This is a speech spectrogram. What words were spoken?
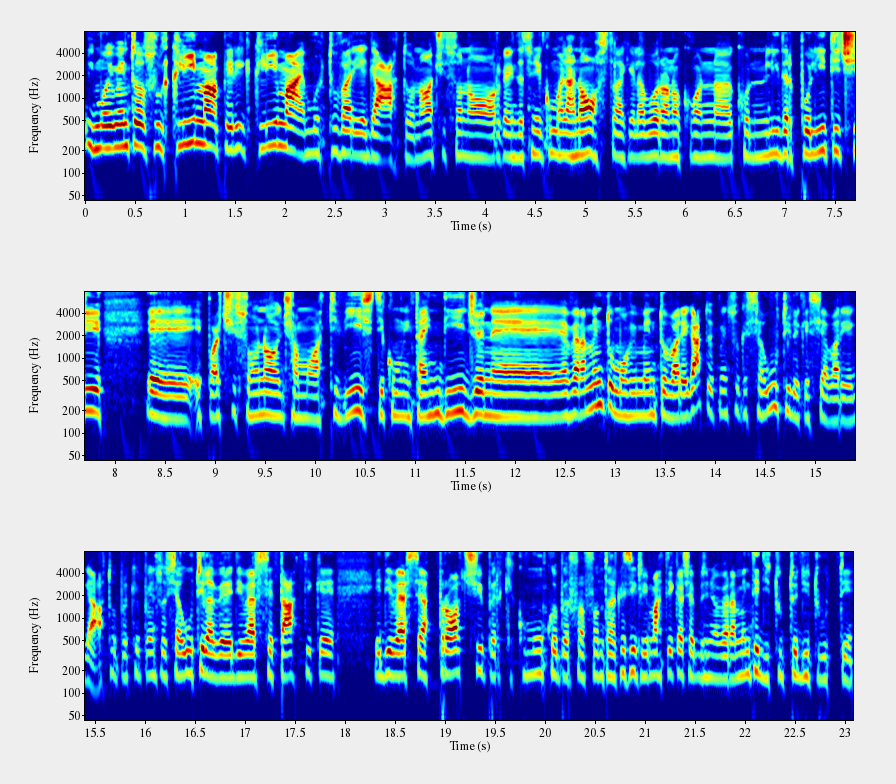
il, movimento sul clima, per il clima è molto variegato, no? ci sono organizzazioni come la nostra che lavorano con, con leader politici e, e, poi ci sono diciamo, attivisti, comunità indigene, è veramente un movimento variegato e penso che sia utile che sia variegato, perché penso sia utile avere diverse tattiche e diversi approcci, perché comunque per far fronte alla crisi climatica c'è bisogno veramente di tutto e di tutti.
